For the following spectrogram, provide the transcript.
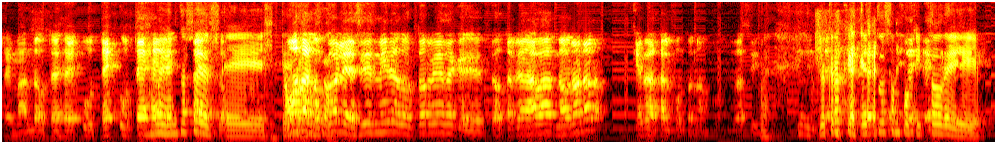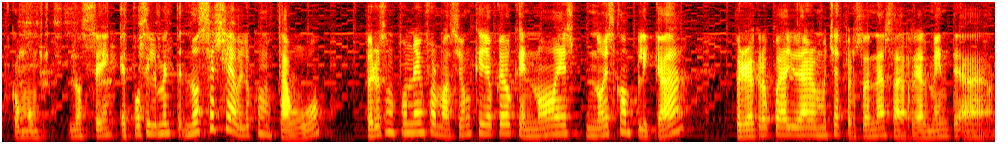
Te manda usted. Usted, usted Muy bien, entonces, eh, este, Vamos al doctor y le decís, mire doctor, fíjese que todo está bien. Ah, No, no, no, no. Quiero a tal punto, no. Yo creo que esto es un poquito de, como, no sé, es posiblemente, no sé si habló como tabú, pero es un- una información que yo creo que no es, no es complicada, pero yo creo que puede ayudar a muchas personas a realmente a,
